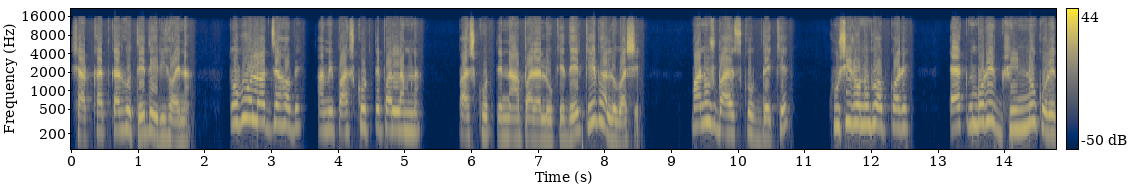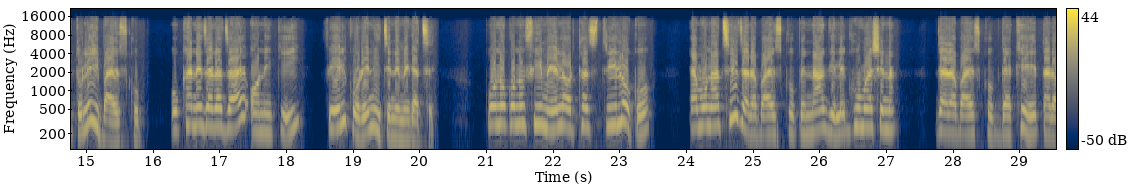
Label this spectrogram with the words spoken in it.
সাক্ষাৎকার হতে দেরি হয় না। তবুও লজ্জা হবে। আমি পাশ করতে পারলাম না। পাশ করতে না পারা লোকেদের কে ভালোবাসে? মানুষ বায়োস্কোপ দেখে খুশির অনুভব করে। এক নম্বরের ঘৃণ্য করে তোলে এই বায়োস্কোপ। ওখানে যারা যায়, অনেকেই ফেল করে নিচে নেমে গেছে। কোনো কোনো ফিমেল অর্থাৎ স্ত্রীলোকও এমন আছে যারা বায়োস্কোপে না গেলে ঘুম আসে না। যারা বায়োস্কোপ দেখে, তারা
